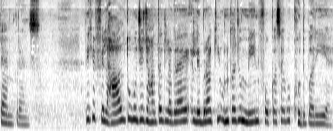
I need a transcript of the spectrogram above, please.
temperance देखिए, फ़िलहाल तो मुझे जहाँ तक लग रहा है लिब्रा की उनका जो मेन फोकस है वो खुद पर ही है।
